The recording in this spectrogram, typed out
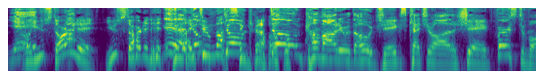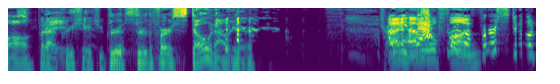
Yeah, Oh, you it's started it. You started it two, like two months don't, ago. Don't come out here with oh Jake's catching a lot of the shade. First of all, But I appreciate you, threw Chris. threw the first stone out here. Trying I mean, to have Mac a little threw fun. the first stone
